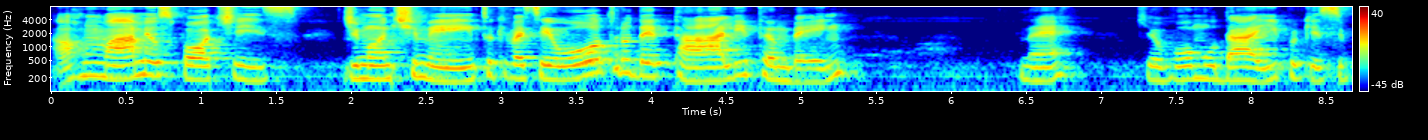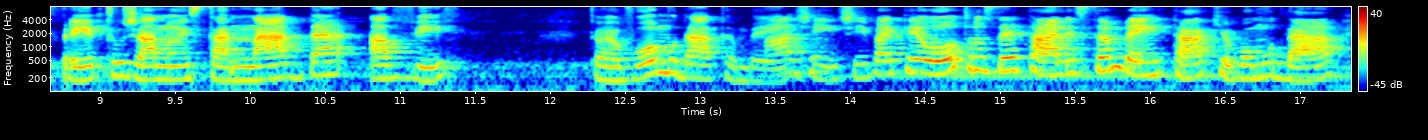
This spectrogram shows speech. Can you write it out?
arrumar meus potes de mantimento, que vai ser outro detalhe também, né? que eu vou mudar aí, porque esse preto já não está nada a ver. Então eu vou mudar também. Ah, gente, e vai ter outros detalhes também, tá? Que eu vou mudar.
